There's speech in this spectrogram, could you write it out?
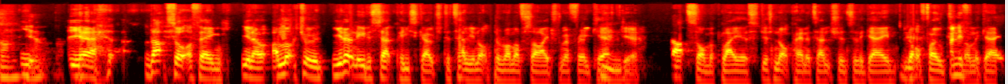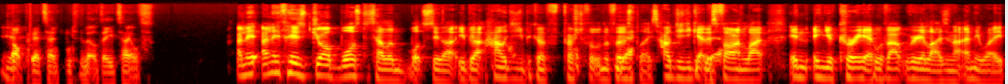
on, yeah. yeah, that sort of thing. You know, I'm not sure you don't need a set piece coach to tell you not to run offside from a free kick. Mm, yeah, that's on the players just not paying attention to the game, yeah. not focusing if, on the game, yeah. not paying attention to the little details. And, it, and if his job was to tell him what to do that, he'd be like, "How did you become a professional footballer in the first yeah. place? How did you get this far in life in, in your career without realizing that anyway?"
